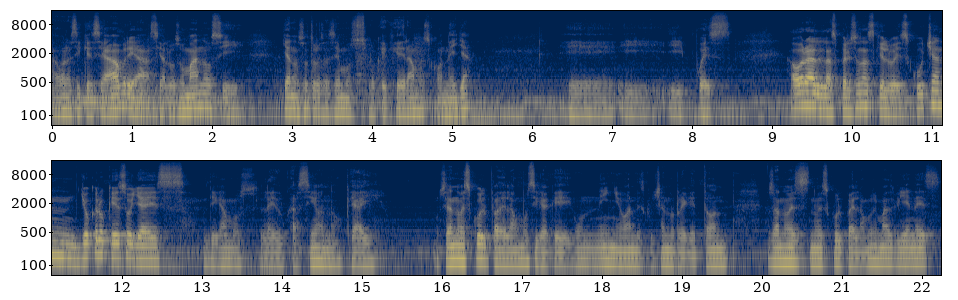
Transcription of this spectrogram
Ahora sí que se abre hacia los humanos y ya nosotros hacemos lo que queramos con ella. Eh, y, pues Ahora las personas que lo escuchan, yo creo que eso ya es, digamos, la educación ¿no? que hay. O sea, no es culpa de la música que un niño ande escuchando reggaetón. O sea, no es, no es culpa de la música, más bien es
